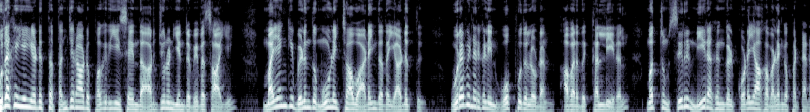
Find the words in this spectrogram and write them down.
உதகையை அடுத்த தஞ்சநாடு பகுதியைச் சேர்ந்த அர்ஜுனன் என்ற விவசாயி மயங்கி விழுந்து மூளைச்சாவு அடைந்ததை அடுத்து உறவினர்களின் ஒப்புதலுடன் அவரது கல்லீரல் மற்றும் சிறு நீரகங்கள் கொடையாக வழங்கப்பட்டன.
